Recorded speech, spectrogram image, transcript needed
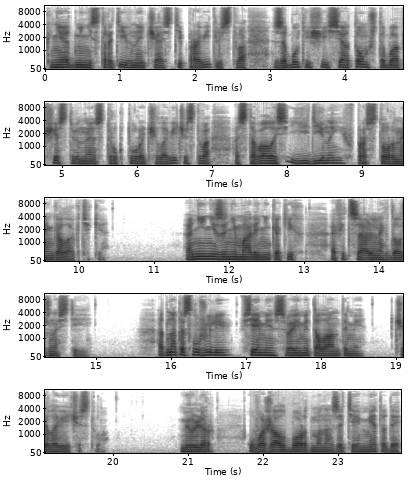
к неадминистративной части правительства, заботящейся о том, чтобы общественная структура человечества оставалась единой в просторной галактике. Они не занимали никаких официальных должностей, однако служили всеми своими талантами человечеству. Мюллер уважал Бордмана за те методы,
